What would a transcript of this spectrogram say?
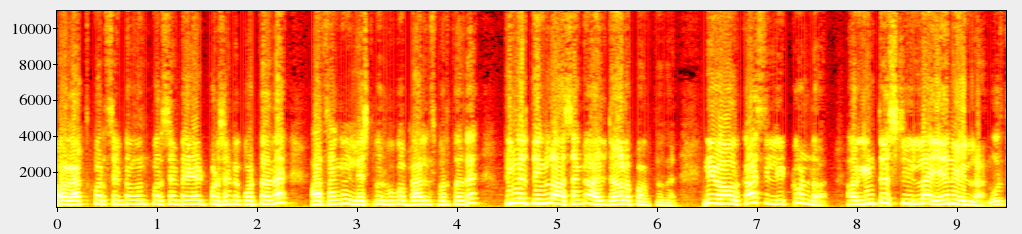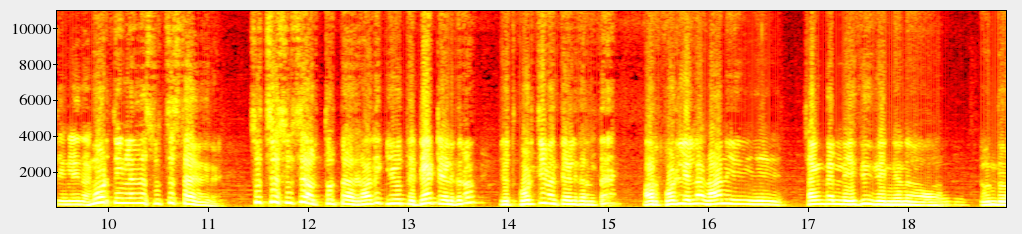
ಅವ್ರಿಗೆ ಹತ್ತು ಪರ್ಸೆಂಟ್ ಒಂದ್ ಪರ್ಸೆಂಟ್ ಏಟ್ ಪರ್ಸೆಂಟ್ ಕೊಡ್ತದೆ. ಆ ಸಂಘದಲ್ಲಿ ಎಷ್ಟು ಬರ್ಬೇಕು ಬ್ಯಾಲೆನ್ಸ್ ಬರ್ತದೆ. ತಿಂಗಳು ತಿಂಗಳು ಆ ಸಂಘ ಅಲ್ಲಿ ಡೆವಲಪ್ ಆಗ್ತದೆ. ನೀವು ಅವ್ರ ಕಾಸು ಇಲ್ಲಿ ಇಟ್ಕೊಂಡು ಅವ್ರಿಗೆ ಇಂಟ್ರೆಸ್ಟ್ ಇಲ್ಲ ಏನೂ ಇಲ್ಲ. ಮೂರ್ ತಿಂಗಳಿಂದ ಮೂರು ತಿಂಗಳಿಂದ ಸುತ್ತಿಸ್ತಾ ಇದಾರೆ ಸುತ್ತಿ ಸುತ್ತಿ ಅವ್ರು ತುರ್ತಾ ಇದ್ರು ಅದಕ್ಕೆ ಇವತ್ತು ಡೇಟ್ ಹೇಳಿದ್ರು. ಇವತ್ತು ಕೊಡ್ತೀವಿ ಅಂತ ಹೇಳಿದ್ರಂತೆ. ಅವ್ರು ಕೊಡ್ಲಿಲ್ಲ. ನಾನು ಈ ಸಂಘದಲ್ಲಿ ಇದ್ದೀನಿ ನಾನು ಒಂದು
